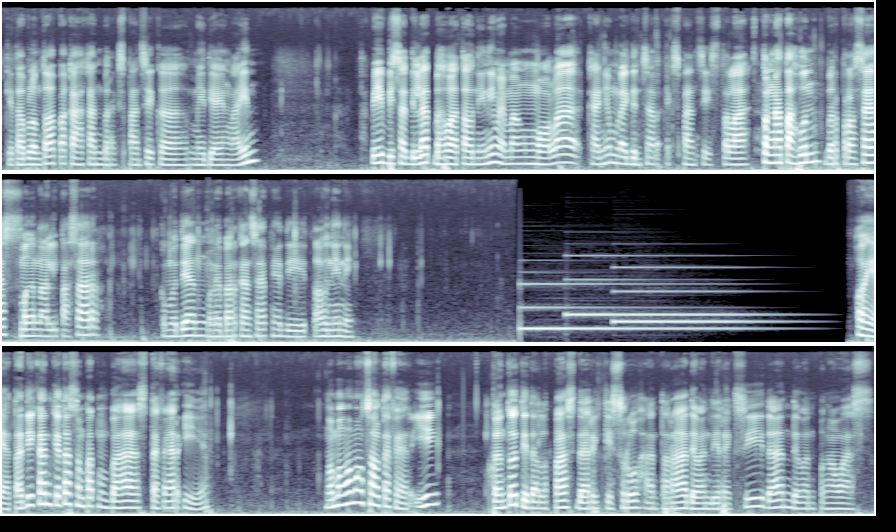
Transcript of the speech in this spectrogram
Kita belum tahu apakah akan berekspansi ke media yang lain. Tapi bisa dilihat bahwa tahun ini memang Mola kayaknya mulai gencar ekspansi setelah setengah tahun berproses mengenali pasar, kemudian melebarkan sayapnya di tahun ini. Oh ya, tadi kan kita sempat membahas TVRI ya. Ngomong-ngomong soal TVRI, tentu tidak lepas dari kisruh antara Dewan Direksi dan Dewan Pengawas,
